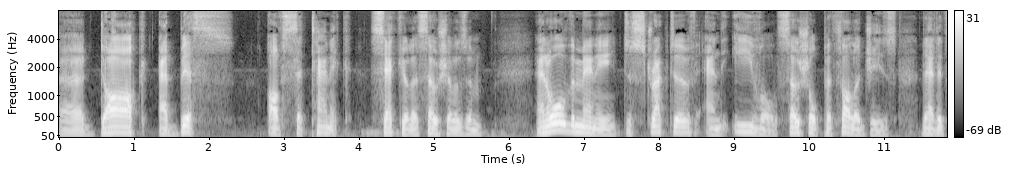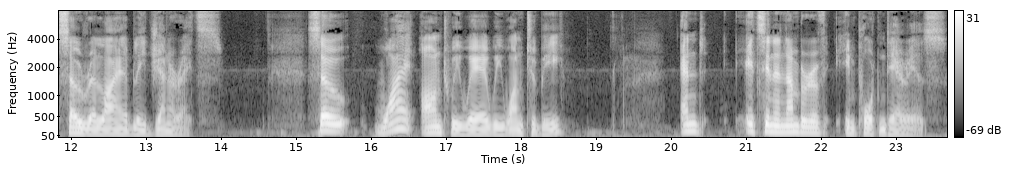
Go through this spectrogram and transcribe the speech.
a dark abyss of satanic secular socialism and all the many destructive and evil social pathologies that it so reliably generates. So, why aren't we where we want to be? And it's in a number of important areas.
